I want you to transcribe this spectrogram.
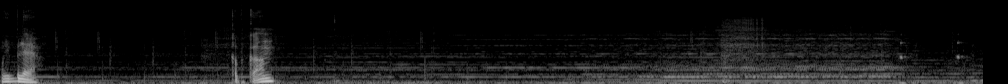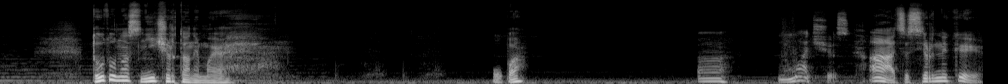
Ой, бля. Капкан. Тут у нас ні черта немає. Опа. Матчес. А, це сірники.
